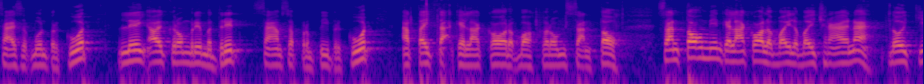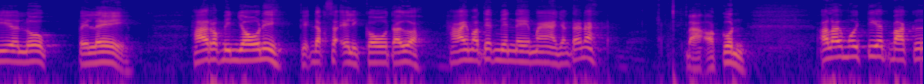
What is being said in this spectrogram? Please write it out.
144ប្រកួតលេងឲ្យក្រុម Real Madrid 37ប្រកួតអតីតកីឡាកររបស់ក្រុម Santos Santos មានកីឡាករល្បីល្បីច្រើនណាស់ដូចជាលោកប៉េឡេហើយ Robinho នេះគេដឹកសាអេលីកូទៅហើយមកទៀតមាន Neymar អញ្ចឹងទៅណាបាទអរគុណឥឡូវមួយទៀតបាទគឺ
